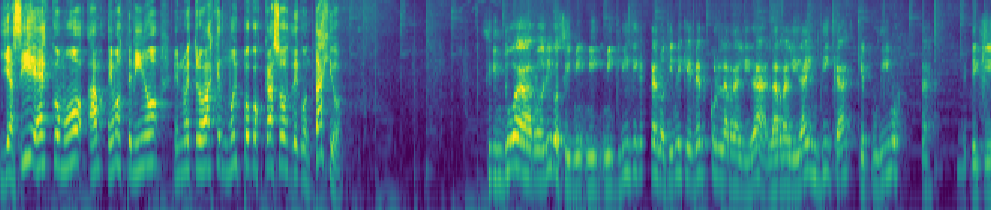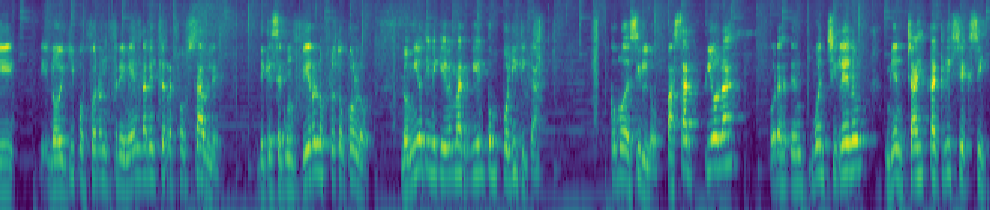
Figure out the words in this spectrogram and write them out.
y así es como hemos tenido en nuestro básquet muy pocos casos de contagio. Sin duda, Rodrigo, si mi, crítica no tiene que ver con la realidad. La realidad indica que pudimos, de que los equipos fueron tremendamente responsables, de que se cumplieron los protocolos. Lo mío tiene que ver más bien con política. ¿Cómo decirlo? Pasar piola en buen chileno mientras esta crisis existe.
